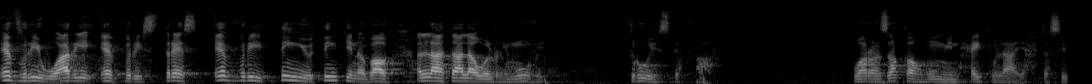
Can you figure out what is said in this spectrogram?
Every worry, every stress, everything you're thinking about, Allah Ta'ala will remove it through istighfar. وَرَزَقَهُ مِنْ حَيْثُ لَا يَحْتَسِبُ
